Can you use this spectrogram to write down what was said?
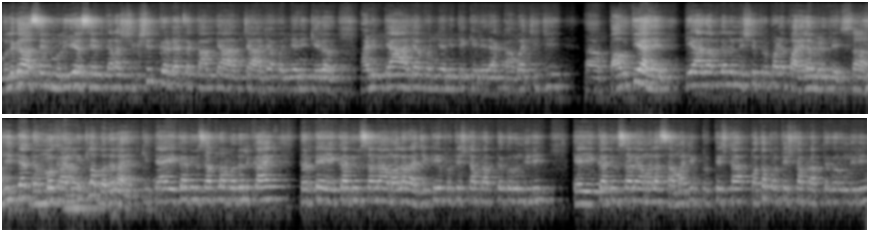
मुलगा असेल मुलगी असेल त्याला शिक्षित करण्याचं काम त्या आमच्या आजा पंजाने केलं. आणि त्या आजा पंजाने ते केलेल्या कामाची जी पावती आहे ती आज आपल्याला निश्चित रूपाने पाहायला मिळते. ही त्या धम्मक्रांतीतला बदल आहे की त्या एका दिवसातला बदल काय? तर त्या एका दिवसानं आम्हाला राजकीय प्रतिष्ठा प्राप्त करून दिली त्या एका दिवसानं आम्हाला सामाजिक प्रतिष्ठा पतप्रतिष्ठा प्राप्त करून दिली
